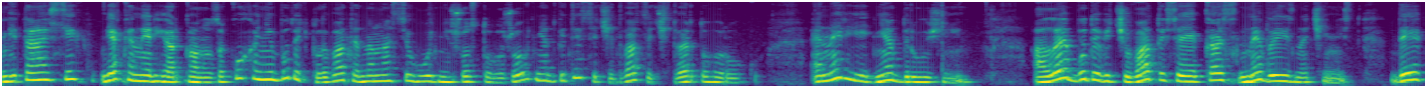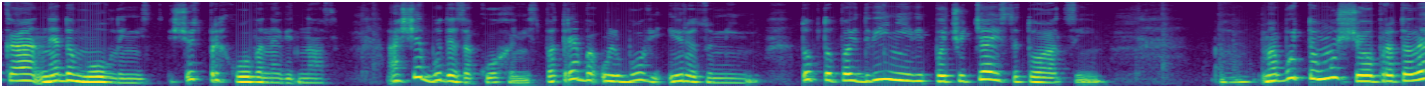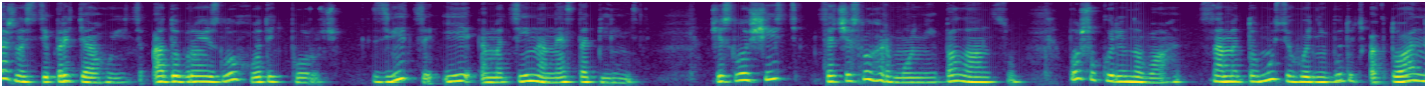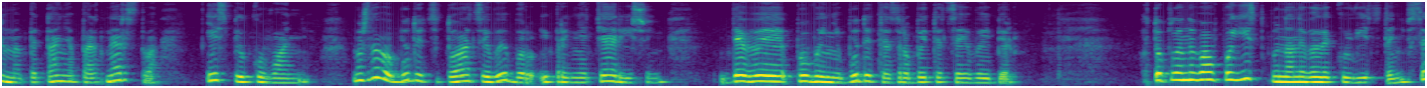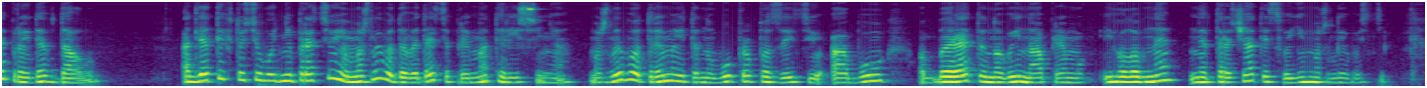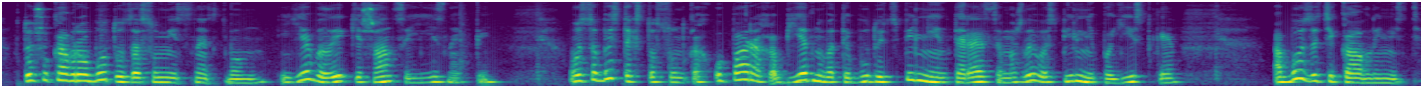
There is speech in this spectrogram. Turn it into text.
Вітаю всіх! Як енергії аркану закохані будуть впливати на нас сьогодні, 6 жовтня 2024 року. Енергії дня дружні, але буде відчуватися якась невизначеність, деяка недомовленість, щось приховане від нас. А ще буде закоханість, потреба у любові і розумінні, тобто подвійні почуття і ситуації. Мабуть, тому що протилежності притягуються, а добро і зло ходить поруч. Звідси і емоційна нестабільність. Число 6 це число гармонії, балансу, пошуку рівноваги. Саме тому сьогодні будуть актуальними питання партнерства і спілкування. Можливо, будуть ситуації вибору і прийняття рішень, де ви повинні будете зробити цей вибір. Хто планував поїздку на невелику відстань, все пройде вдало. А для тих, хто сьогодні працює, можливо, доведеться приймати рішення, можливо, отримаєте нову пропозицію або оберете новий напрямок. І головне не втрачати свої можливості. Хто шукав роботу за сумісництвом, є великі шанси її знайти. У особистих стосунках у парах об'єднувати будуть спільні інтереси, можливо, спільні поїздки або зацікавленість.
